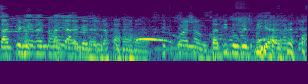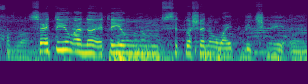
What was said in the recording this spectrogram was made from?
pinupuntahan talaga nila. Hindi ko po alam. Santi 250 yan. So ito yung ano, ito yung sitwasyon ng White Beach ngayon.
